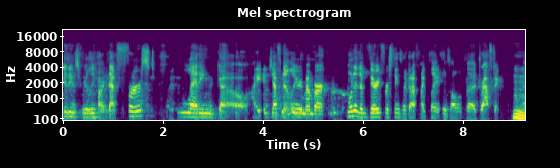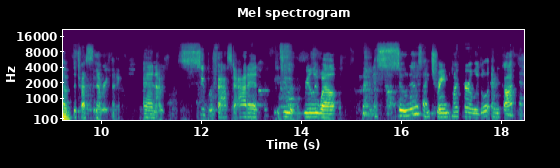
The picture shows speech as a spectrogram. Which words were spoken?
It is really hard. That first letting go. I definitely remember one of the very first things I got off my plate was all of the drafting mm. of the trusts and everything. And I was super fast at it, could do it really well as soon as I trained my paralegal and got that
